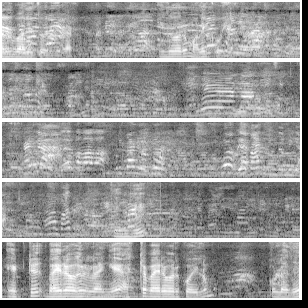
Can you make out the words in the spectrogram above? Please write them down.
அருள்பாலித்து வருகிறார். இது ஒரு மலைக்கோயில். இங்கு எட்டு பைரவர்கள் அடங்கிய அஷ்ட பைரவர் கோயிலும் உள்ளது.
